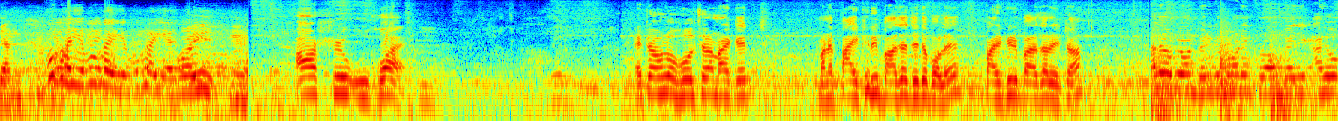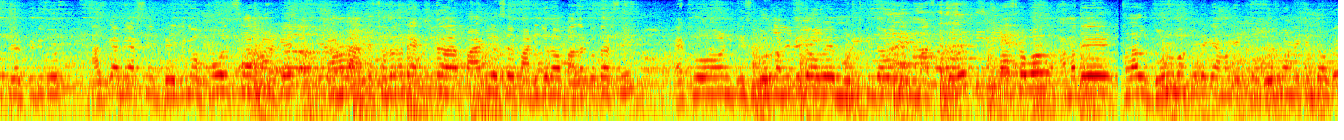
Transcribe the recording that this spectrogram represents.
讲不可以，不可以，不可以。可以。二十五块এটা হলো হোলসেল মার্কেট মানে পাইকারি বাজার যেটা বলে পাইকারি বাজার এটা hello everyone very good morning from Beijing I hope your pretty good আজকে আমি আসছি বেজিং এ হোলসেল মার্কেট কারণ হলো আজকে ছোটোখাটো একটা পার্টি আছে পার্টির জন্য বাজার করতে আসছি এখন কিছু গরু মাংস কিনতে হবে মুরগি কিনতে হবে then মাছ কিনতে হবে ফার্স্ট অফ অল আমাদের হালাল গরু মাংস থেকে আমাকে কিছু গরু মাংস কিনতে হবে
